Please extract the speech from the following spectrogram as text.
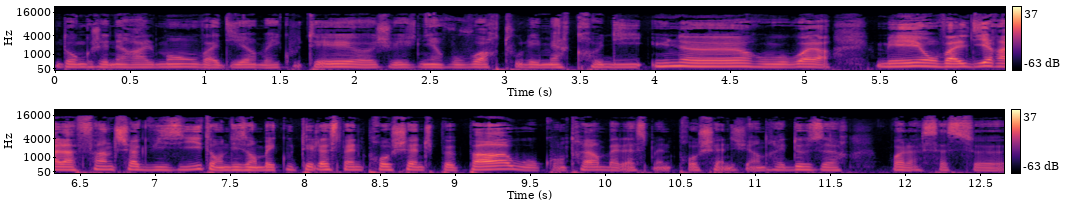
Donc généralement, on va dire, bah écoutez, euh, je vais venir vous voir tous les mercredis une heure ou voilà. Mais on va le dire à la fin de chaque visite en disant, bah écoutez, la semaine prochaine je peux pas ou au contraire, bah la semaine prochaine je viendrai deux heures. Voilà, ça se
